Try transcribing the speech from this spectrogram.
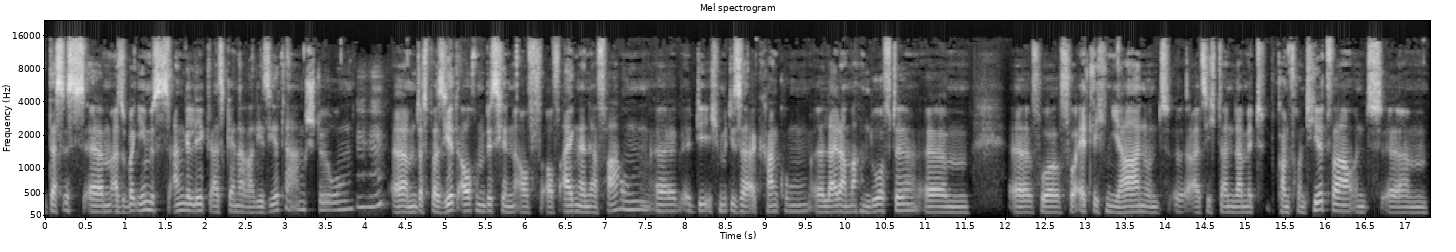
das ist, ähm, also bei ihm ist es angelegt als generalisierte Angststörung. Mhm. Ähm, das basiert auch ein bisschen auf, auf eigenen Erfahrungen, äh, die ich mit dieser Erkrankung äh, leider machen durfte. Ähm, äh, vor, vor etlichen Jahren und äh, als ich dann damit konfrontiert war und ähm,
